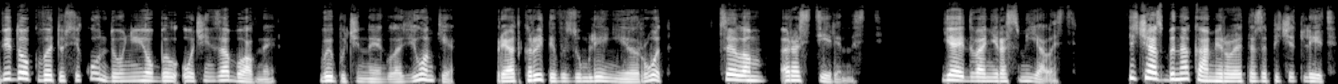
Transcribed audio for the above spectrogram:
Видок в эту секунду у нее был очень забавный. Выпученные глазенки, приоткрытый в изумлении рот, в целом растерянность. Я едва не рассмеялась. Сейчас бы на камеру это запечатлеть,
